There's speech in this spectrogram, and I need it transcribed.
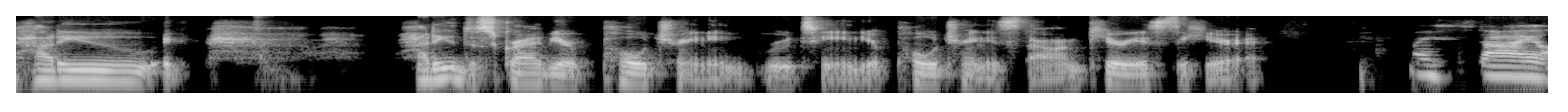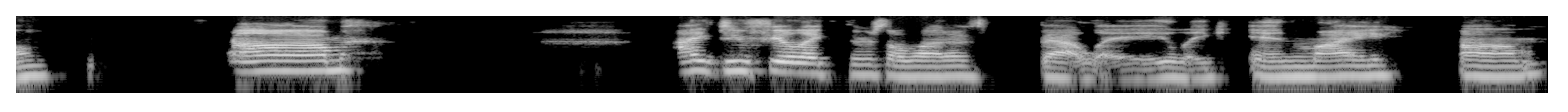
how do you how do you describe your pole training routine, your pole training style? I'm curious to hear it. my style. Um, I do feel like there's a lot of ballet like in my um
